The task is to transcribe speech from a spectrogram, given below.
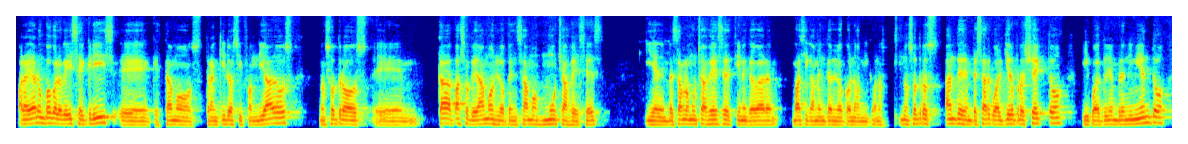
para agregar un poco lo que dice Cris, eh, que estamos tranquilos y fondeados, nosotros eh, cada paso que damos lo pensamos muchas veces y empezarlo muchas veces tiene que ver básicamente en lo económico. Nosotros, antes de empezar cualquier proyecto y cualquier emprendimiento,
